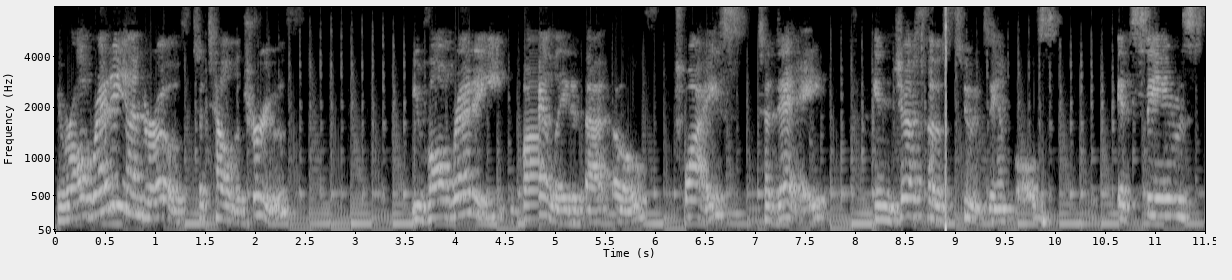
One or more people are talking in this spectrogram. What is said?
You're already under oath to tell the truth. You've already violated that oath twice today in just those two examples. It seems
